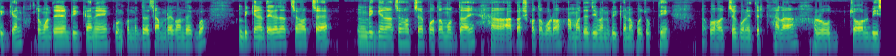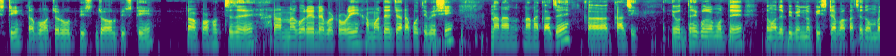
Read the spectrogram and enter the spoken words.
বিজ্ঞান। তোমাদের বিজ্ঞানে কোন কোন অধ্যায় আছে আমরা এখন দেখব। বিজ্ঞানে দেখা যাচ্ছে হচ্ছে বিজ্ঞান আছে হচ্ছে প্রথম অধ্যায় আকাশ কত বড়? আমাদের জীবন বিজ্ঞান ও প্রযুক্তি, তারপর হচ্ছে গণিতের খেলা, রোদ, জল, বৃষ্টি, তারপর হচ্ছে রোদ জল, বৃষ্টি, তারপর হচ্ছে যে রান্নাঘরে ল্যাবরেটরি আমাদের যারা প্রতিবেশী নানান, নানা কাজে কাজী এই অধ্যায়গুলোর মধ্যে তোমাদের বিভিন্ন পৃষ্ঠা বাঁক আছে তোমরা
